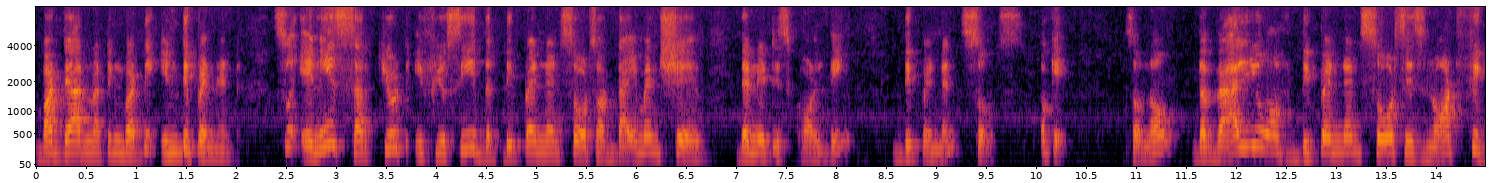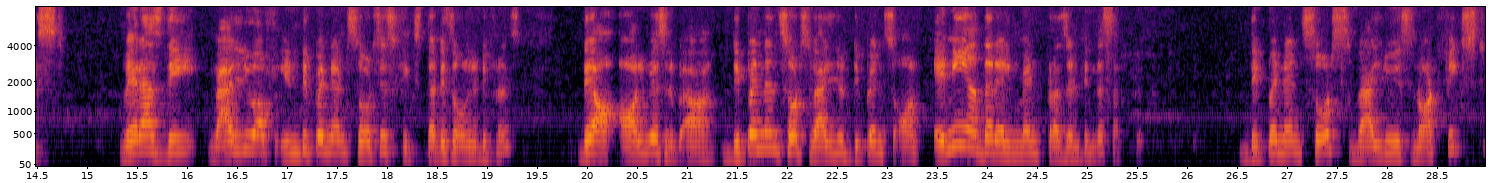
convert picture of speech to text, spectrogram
but they are nothing but the independent. So any circuit, if you see the dependent source or diamond shape, then it is called the dependent source. Okay. So now the value of dependent source is not fixed, whereas the value of independent source is fixed. That is the only difference. They are always uh, dependent source value depends on any other element present in the circuit. Dependent source value is not fixed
